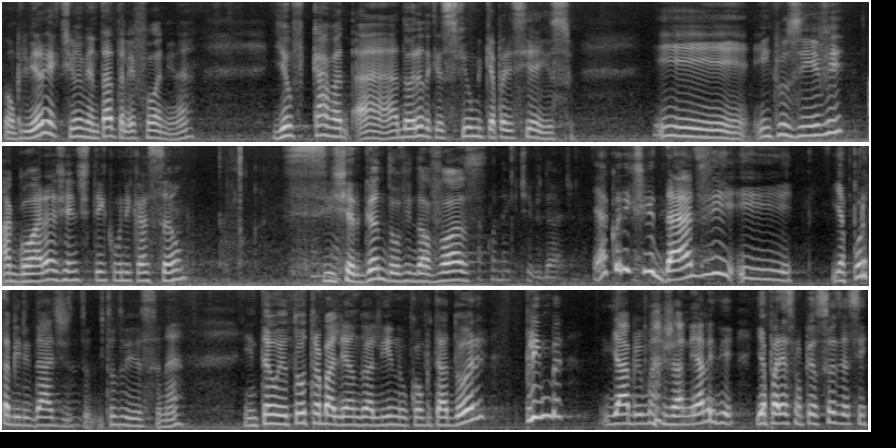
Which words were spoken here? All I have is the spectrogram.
Bom, primeiro é que tinham inventado telefone, né? E eu ficava adorando aqueles filmes que aparecia isso. E, inclusive, agora a gente tem comunicação se enxergando, ouvindo a voz. A conectividade. É a conectividade e, e a portabilidade de tudo isso, né? Então, eu estou trabalhando ali no computador, plimba, e abre uma janela e, e aparece uma pessoa e diz assim,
